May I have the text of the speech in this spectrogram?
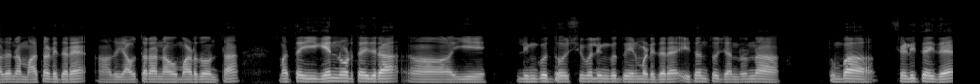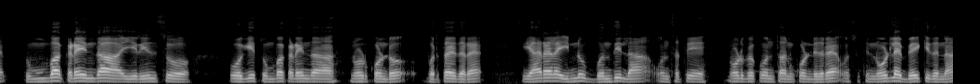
ಅದನ್ನು ಮಾತಾಡಿದ್ದಾರೆ. ಅದು ಯಾವ ಥರ ನಾವು ಮಾಡೋದು ಅಂತ. ಮತ್ತು ಈಗೇನು ನೋಡ್ತಾ ಇದ್ದೀರಾ? ಈ ಲಿಂಗದ್ದು, ಶಿವಲಿಂಗದ್ದು ಏನು ಮಾಡಿದ್ದಾರೆ? ಇದಂತೂ ಜನರನ್ನ ತುಂಬ ಸೆಳೀತಾ ಇದೆ. ತುಂಬ ಕಡೆಯಿಂದ ಈ ರೀಲ್ಸು ಹೋಗಿ ತುಂಬ ಕಡೆಯಿಂದ ನೋಡಿಕೊಂಡು ಬರ್ತಾ ಇದ್ದಾರೆ. ಯಾರೆಲ್ಲ ಇನ್ನೂ ಬಂದಿಲ್ಲ ಒಂದು ಸತಿ ನೋಡಬೇಕು ಅಂತ ಅಂದ್ಕೊಂಡಿದ್ರೆ ಒಂದು ಸತಿ ನೋಡಲೇಬೇಕು ಇದನ್ನು.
